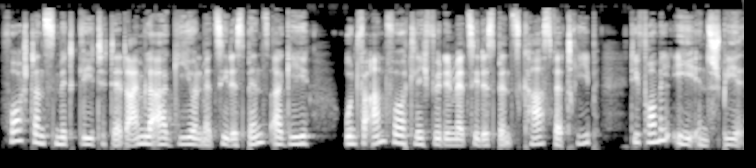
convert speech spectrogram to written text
Vorstandsmitglied der Daimler AG und Mercedes-Benz AG und verantwortlich für den Mercedes-Benz Cars Vertrieb, die Formel E ins Spiel.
